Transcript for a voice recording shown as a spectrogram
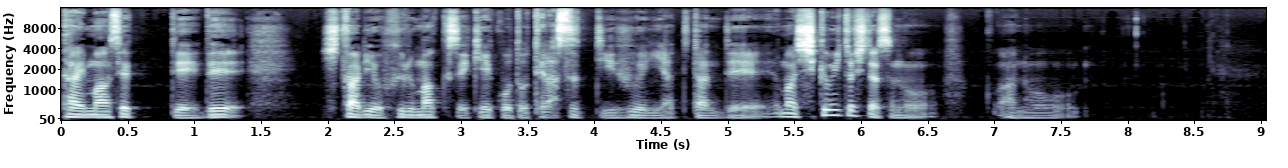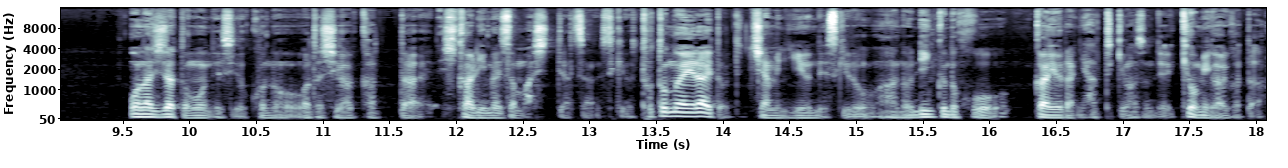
タイマー設定で光をフルマックスで蛍光灯を照らすっていう風にやってたんで、まあ、仕組みとしてはそのあの同じだと思うんですよ、この私が買った光目覚ましってやつなんですけど、整えライトってちなみに言うんですけど、あのリンクの方概要欄に貼っておきますので、興味がある方、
